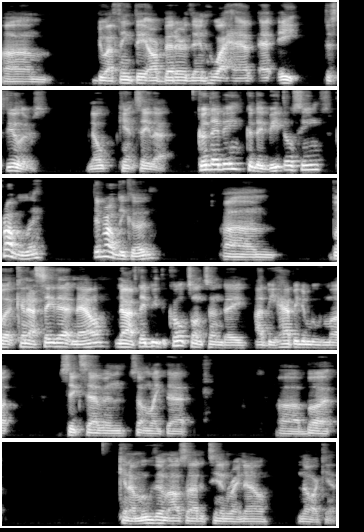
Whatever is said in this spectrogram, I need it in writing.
Um, do I think they are better than who I have at eight, the Steelers? Nope, can't say that. Could they be? Could they beat those teams? Probably. They probably could. Um, but can I say that now? Now, if they beat the Colts on Sunday, I'd be happy to move them up six, seven, something like that. Uh, but can I move them outside of 10 right now? No, I can't.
